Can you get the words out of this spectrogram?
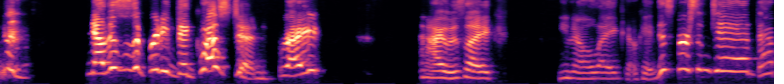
now, this is a pretty big question, right? And I was like, you know, like, okay, this person did, that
